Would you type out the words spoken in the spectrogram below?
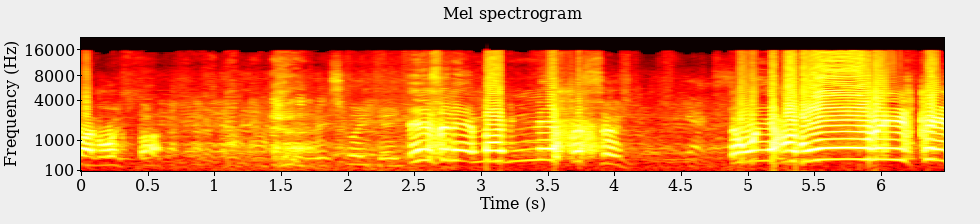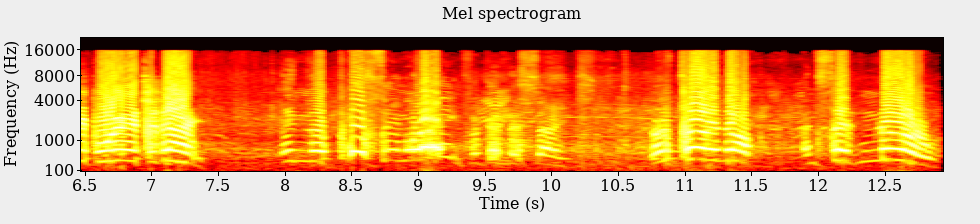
My voice, but isn't it magnificent that we have all these people here today in the pissing rain, for goodness sakes, who have turned up and said no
